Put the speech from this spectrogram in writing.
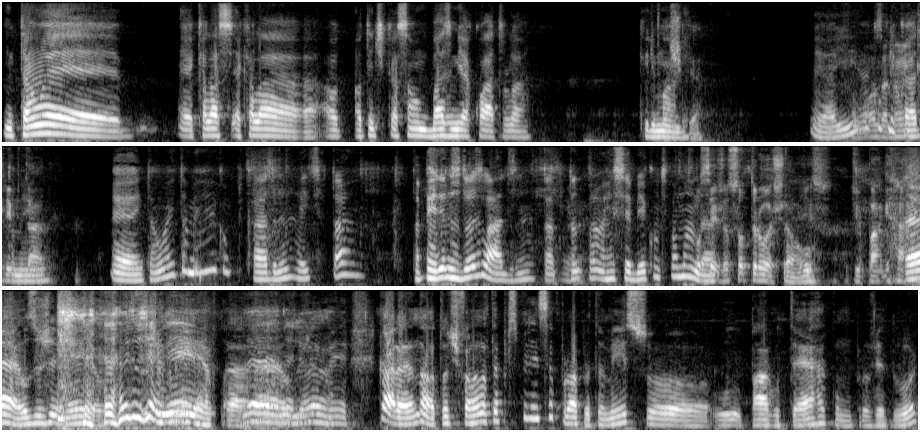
Então é, é aquela, aquela au- autenticação base 64 lá que ele manda. é. É, aí é complicado também. né? É, então aí também é complicado, né? Aí você tá, tá perdendo os dois lados, né? Tá tanto para receber quanto para mandar. Ou seja, eu sou trouxa, Então, é isso, de pagar. É, usa o Gmail. Usa o Gmail, cara. é, usa o melhor. Gmail. Cara, não, eu tô te falando até por experiência própria. Eu também sou o Pago Terra como provedor,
